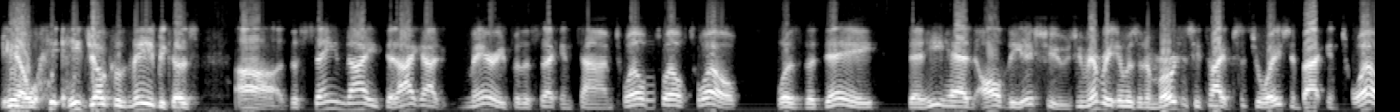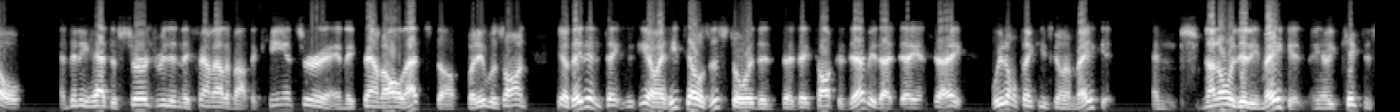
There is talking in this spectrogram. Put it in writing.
you know he, he joked with me because uh, the same night that I got married for the second time, twelve twelve twelve was the day that he had all the issues. You remember it was an emergency type situation back in twelve, and then he had the surgery. Then they found out about the cancer, and they found all that stuff. But it was on. You know, they didn't think. You know, and he tells this story that, that they talked to Debbie that day and said, "Hey, we don't think he's going to make it." And not only did he make it, you know, he kicked his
